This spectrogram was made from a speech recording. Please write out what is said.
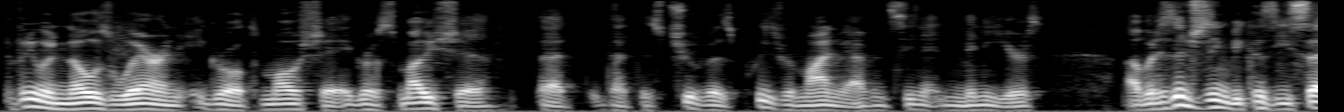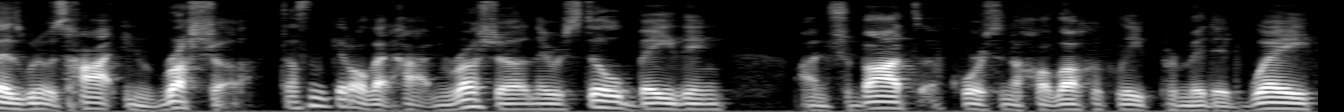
If anyone knows where in Igrot Moshe, Igros Moshe, that, that this tshuva is, please remind me. I haven't seen it in many years. Uh, but it's interesting because he says when it was hot in Russia, it doesn't get all that hot in Russia, and they were still bathing on Shabbat, of course, in a halachically permitted way.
